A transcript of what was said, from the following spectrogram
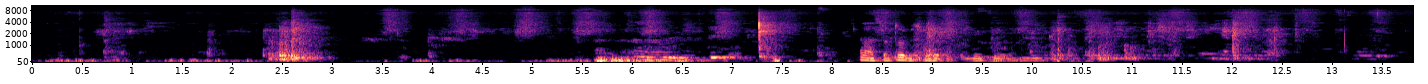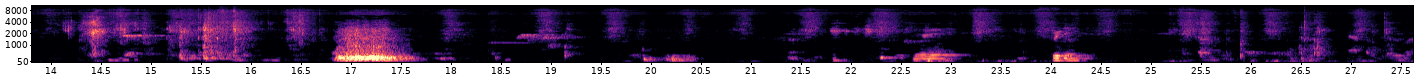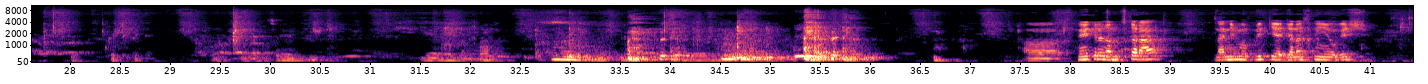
ಹಿಂಗೆ ಆಗ್ಬಿಟ್ಟಿರಲ್ಲ ಅಲ್ಲ ಸುಟ್ಟರು ಬಿಸ್ಬಿಟ್ಟು ಬಿಡಿ ಆ, ಸ್ನೇಹಿತರೆ, ನಮಸ್ಕಾರ. ನಾನು ನಿಮ್ಮ ಪ್ರೀತಿಯ ಜನಸ್ನೇಹಿ ಯೋಗೇಶ್.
